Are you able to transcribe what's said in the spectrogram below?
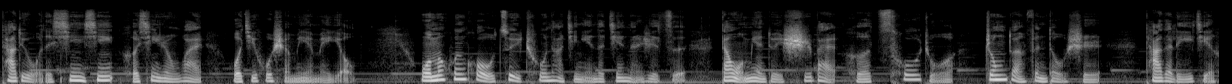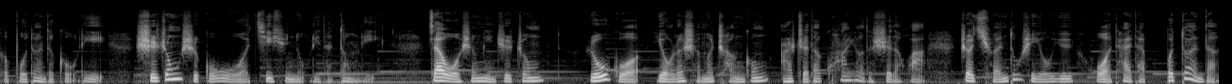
他对我的信心和信任外，我几乎什么也没有。我们婚后最初那几年的艰难日子，当我面对失败和挫折中断奋斗时，他的理解和不断的鼓励，始终是鼓舞我继续努力的动力。在我生命之中。如果有了什么成功而值得夸耀的事的话，这全都是由于我太太不断的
